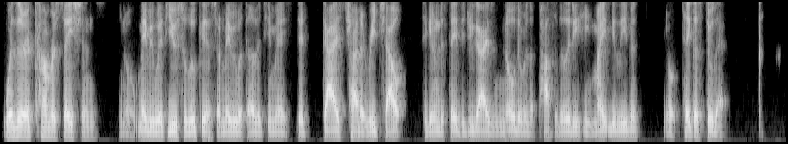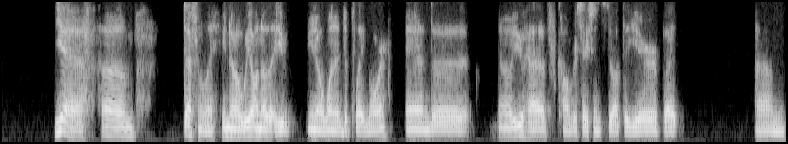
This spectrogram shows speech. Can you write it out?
Was there conversations you know, maybe with you, Lucas, or maybe with the other teammates, did guys try to reach out to get him to stay? Did you guys know there was a possibility he might be leaving? You know, take us through that. Yeah, um, definitely. You know, we all know that he, you know, wanted to play more, and uh, you know, you have conversations throughout the year, but um,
